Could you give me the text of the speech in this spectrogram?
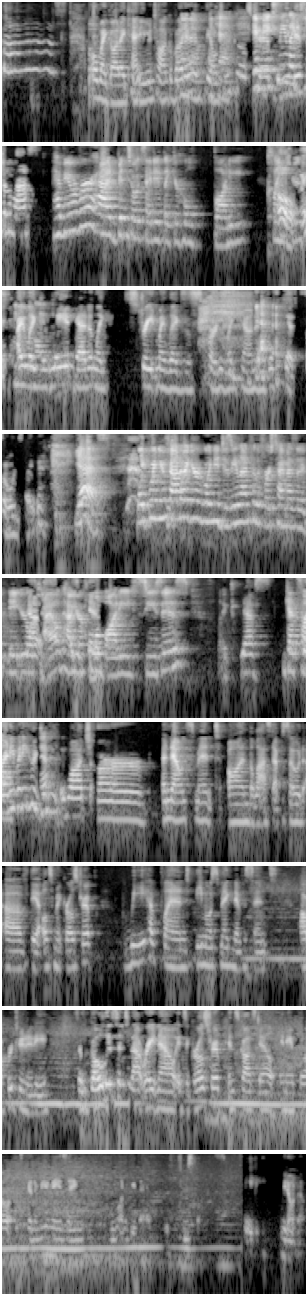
us? Oh my god, I can't even talk about know, it. The I ultimate girls It makes me like- last Have you ever had been so excited like your whole body clenches? Oh, I, I like lay in bed and like straighten my legs as hard as I can and just get so excited. Yes. Like when you found out you were going to Disneyland for the first time as an eight year old Yes, child, how as your whole body seizes, like Yes. gets For all- anybody who Yeah. didn't watch our announcement on the last episode of the Ultimate Girls Trip, we have planned the most magnificent opportunity. So go listen to that right now. It's a girls trip in Scottsdale in April. It's going to be amazing. We want to be there. We don't know.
